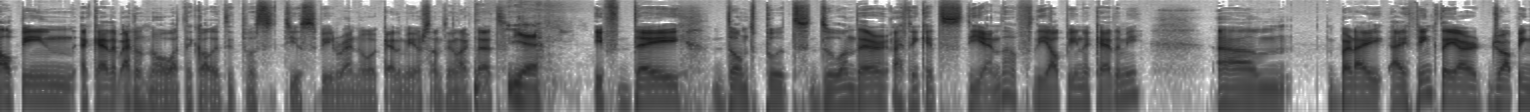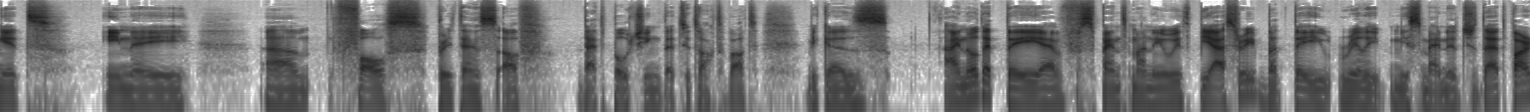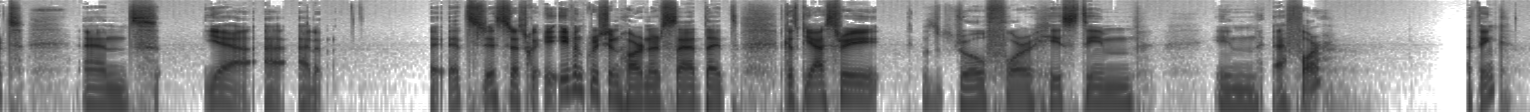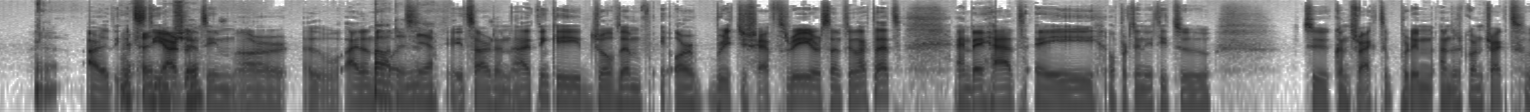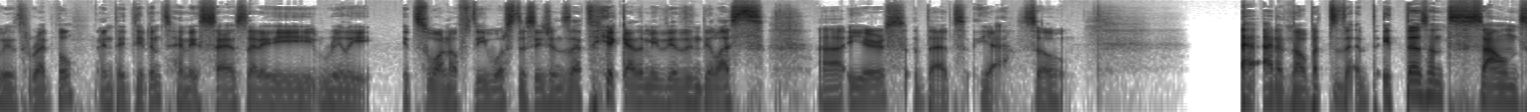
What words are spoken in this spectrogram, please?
Alpine Academy, I don't know what they call it. It was it used to be Renault Academy or something like that yeah. if they don't put Doohan there, I think it's the end of the Alpine Academy. Um, but I, I think they are dropping it in a um, false pretense of that poaching that you talked about. Because I know that they have spent money with Piastri, but they really mismanaged that part. And yeah, I, I don't it's it's just. Even Christian Horner said that because Piastri drove for his team in F4, I think. Yeah. It's Okay, the Arden sure. team, or uh, I don't know. Arden, what- yeah. It's Arden. I think he drove them or British F3 or something like that, and they had a opportunity to to contract to put him under contract with Red Bull, and they didn't. And he says that he really it's one of the worst decisions that the academy did in the last uh, years. That yeah, so. I, don't know, but it doesn't sound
